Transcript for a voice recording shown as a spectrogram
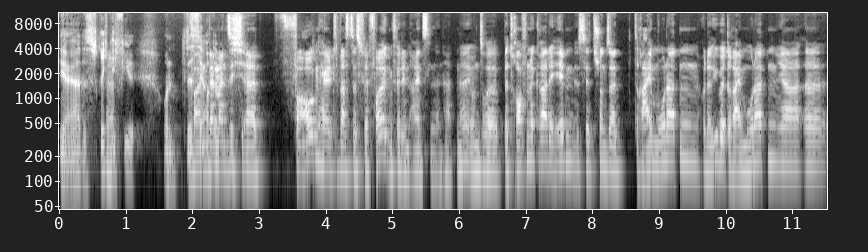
Ja, ja, das ist richtig ja. viel. Und das Vor allem, ja wenn man sich äh, vor Augen hält, was das für Folgen für den Einzelnen hat. Ne? Unsere Betroffene gerade eben ist jetzt schon seit drei Monaten oder über drei Monaten ja äh,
